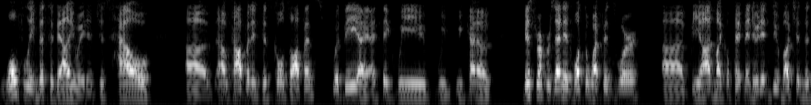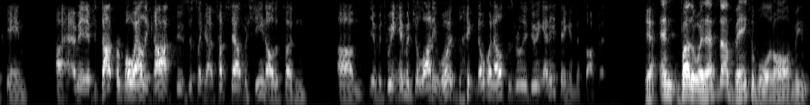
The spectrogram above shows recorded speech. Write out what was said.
woefully misevaluated just how uh, how competent this Colts offense would be. I, I think we we we kind of misrepresented what the weapons were uh, beyond Michael Pittman, who didn't do much in this game. Uh, I mean, if it's not for Mo Alie-Cox, who's just like a touchdown machine all of a sudden, um, you know, between him and Jelani Woods, like no one else is really doing anything in this offense. Yeah, and by the way, that's not bankable at all. I mean,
